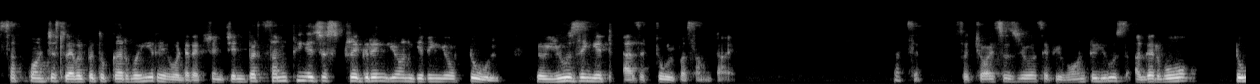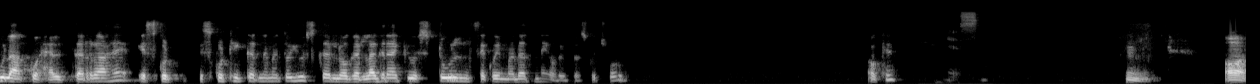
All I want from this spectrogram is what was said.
सबकॉन्शियस लेवल पे तो कर वही रहे हो direction change but something is just triggering you on giving your tool you using it as a tool for some time that's it so choice is yours if you want to use अगर वो टूल आपको हेल्प कर रहा है इसको इसको ठीक करने में तो यूज़ कर लो। अगर लग रहा है कि उस टूल से कोई मदद नहीं हो रही तो उसको छोड़ दो। Okay yes hmm. और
